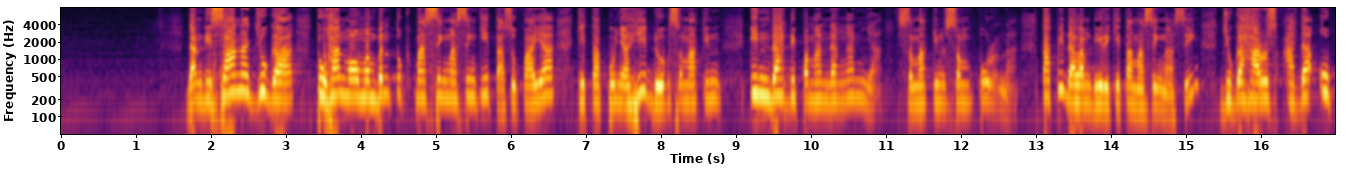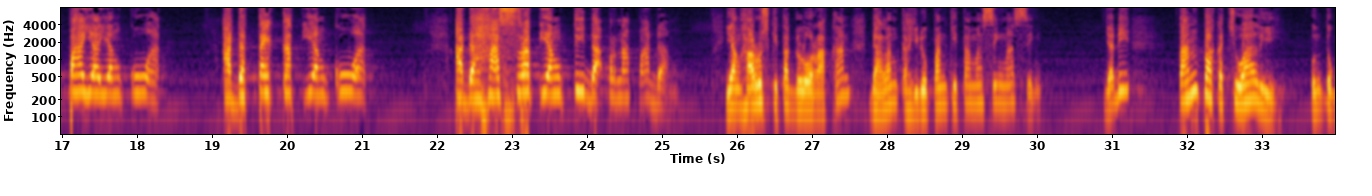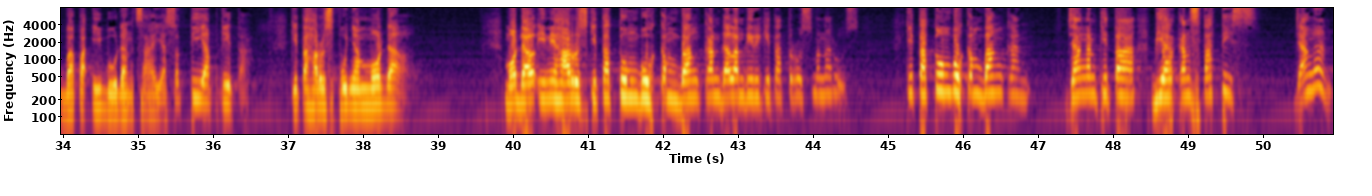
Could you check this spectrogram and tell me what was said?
Dan di sana juga Tuhan mau membentuk masing-masing kita supaya kita punya hidup semakin indah di pemandangannya, semakin sempurna. Tapi dalam diri kita masing-masing juga harus ada upaya yang kuat ada tekad yang kuat. Ada hasrat yang tidak pernah padam. Yang harus kita gelorakan dalam kehidupan kita masing-masing. Jadi tanpa kecuali untuk Bapak, Ibu, dan saya, setiap kita, kita harus punya modal. Modal ini harus kita tumbuh kembangkan dalam diri kita terus menerus. Kita tumbuh kembangkan Jangan kita biarkan statis. Jangan.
